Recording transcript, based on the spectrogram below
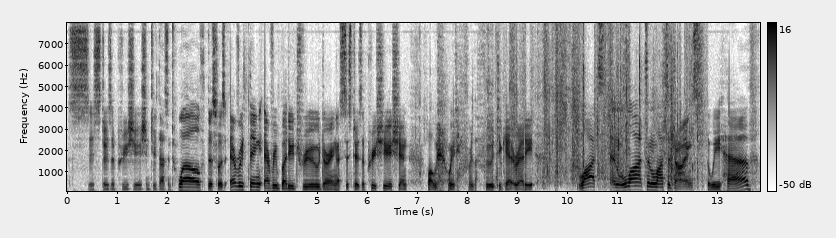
Sisters Appreciation 2012. This was everything everybody drew during a Sisters Appreciation while we were waiting for the food to get ready. Lots and lots and lots of drawings. We have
